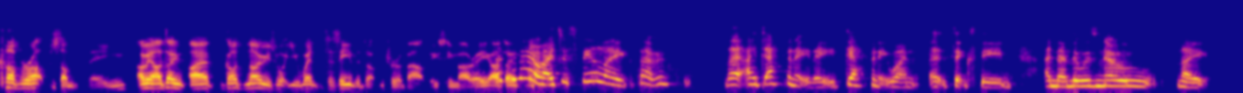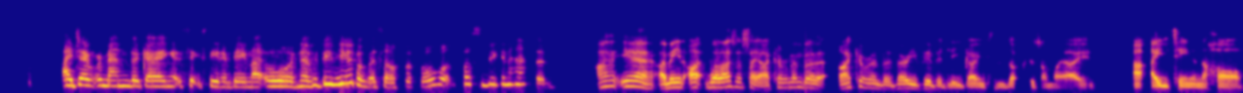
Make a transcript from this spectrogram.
cover up something. I mean, I don't. I God knows what you went to see the doctor about, Lucy Murray. I, I don't know. I just feel like that was like I definitely, definitely went at 16, and then there was no like. I don't remember going at 16 and being like, "Oh, I've never been here by myself before. What's possibly going to happen?" I, yeah. I mean, I, well, as I say, I can remember. I can remember very vividly going to the doctors on my own at 18 and a half.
